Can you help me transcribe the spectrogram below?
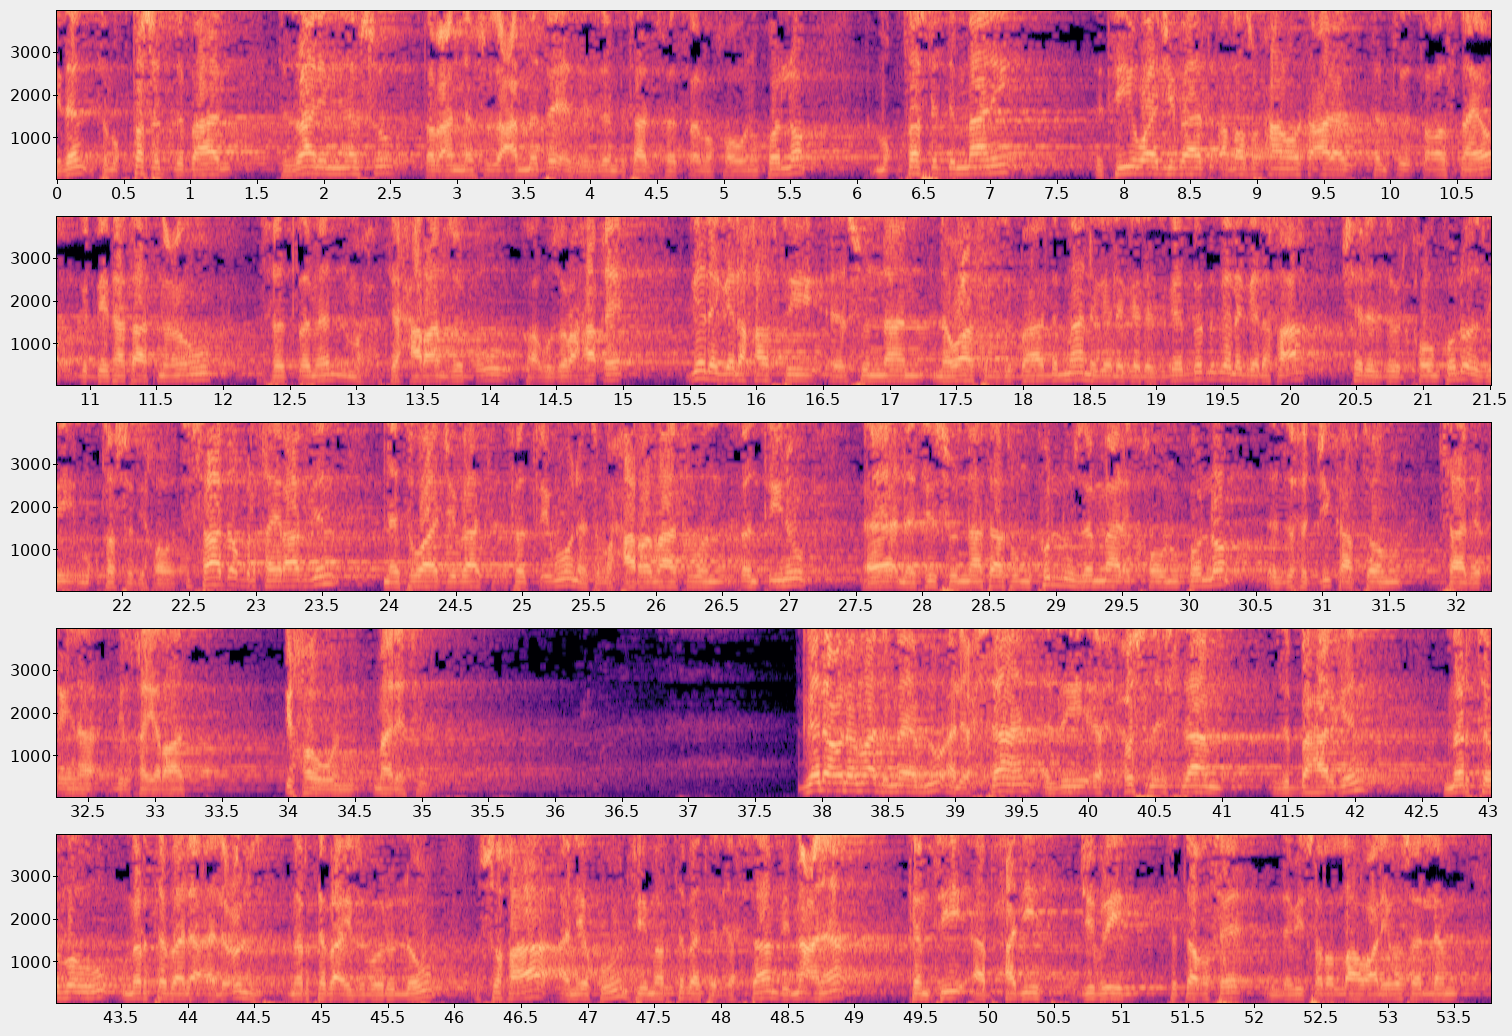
ኢዘ እቲ ሙቕተስድ ዝበሃል ቲዛሊም ነፍሱ ነፍሱ ዝዓመፀ እዚ ዘንብታት ዝፈፀመ ክኸውን ከሎ ሙቕተስድ ድማ እቲ ዋጅባት ኣላ ስብሓን ወላ ከምቲ ጠቐስናዮ ግዴታታት ንዕኡ ዝፈፀመን እቲ ሓራም ዘብኡ ካብኡ ዝረሓቀ ገለገለ ካብቲ ሱናን ነዋፍል ዝበሃል ድማ ንገለገለ ዝገብር ንገለገለ ከዓ ሸለል ዝብል ክኸውን ከሎ እዚ ሙቕተስድ ይኸውን እቲ ሳድቕ ብልከይራት ግን ነቲ ዋጅባት ፈፂሙ ነቲ መሓረማት እውን ጠንጢኑ ነቲ ሱናታት ን ኩሉ ዘማልእ ክኸውን ከሎ እዚ ሕጂ ካብቶም ሳብቂና ብልኸይራት ይኸውን ማለት እዩ ገለ ዑለማ ድማ የብሉ ኣልእሕሳን እዚ ሕስኒ እስላም ዝበሃል ግን መርተበኡ መርተባ ልዑል መርተባ እዩ ዝበሉ ኣለዉ እሱ ከዓ ኣን የኩን ፊ መርተበት ኣልእሕሳን ብማዕና ከምቲ ኣብ ሓዲ ጅብሪል ተጠቕሰ ነቢ ለ ላ ለ ወሰለም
